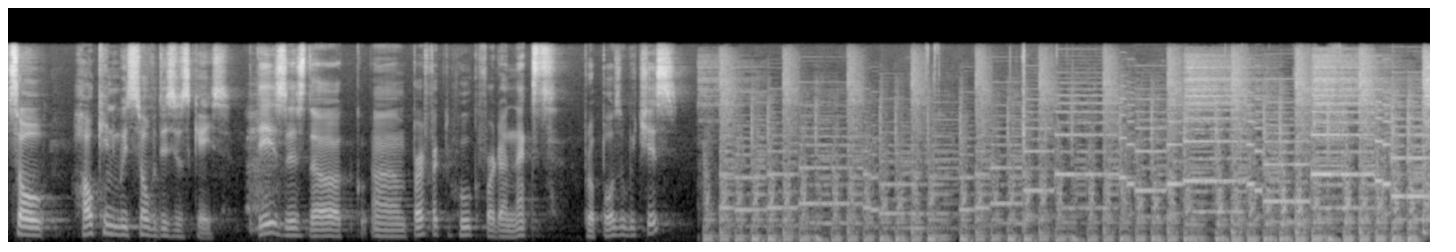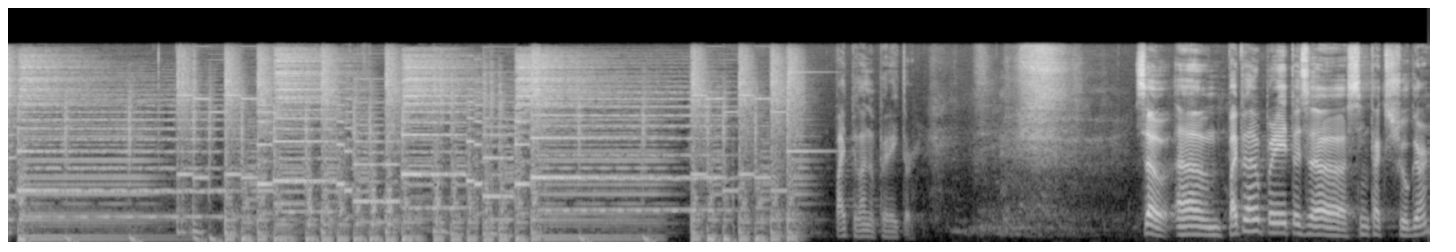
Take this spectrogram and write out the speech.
so how can we solve this use case? This is the um, perfect hook for the next proposal which is pipeline operator. so um, pipeline operator is a syntax sugar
